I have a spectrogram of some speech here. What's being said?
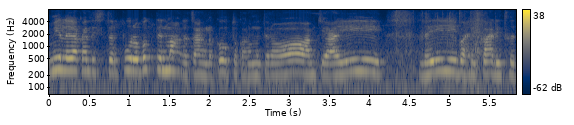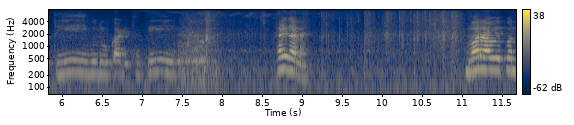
मेलं एका दिवशी तर पोरं बघते ना महाग चांगलं कौतुक म्हणते ना आमची आई लई भारी काढीत होती व्हिडिओ काढीत होती. हाय का नाही? मरावे पण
